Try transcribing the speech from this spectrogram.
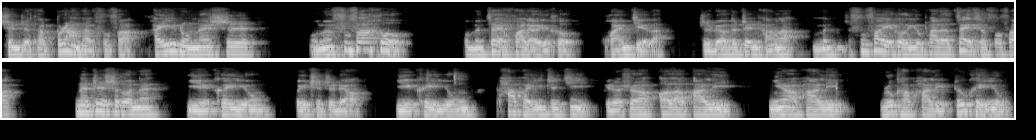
甚至它不让它复发，还有一种呢，是我们复发后，我们再化疗以后缓解了，指标都正常了，我们复发以后又怕它再次复发，那这时候呢，也可以用维持治疗，也可以用帕帕抑制剂，比如说奥拉帕利、尼尔帕利、卢卡帕利都可以用。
